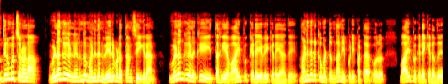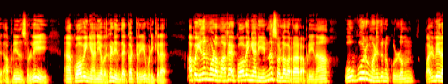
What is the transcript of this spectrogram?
திரும்ப சொல்லலாம் விலங்குகளிலிருந்து மனிதன் வேறுபடத்தான் செய்கிறான். விலங்குகளுக்கு இத்தகைய வாய்ப்பு கிடையவே கிடையாது. மனிதனுக்கு மட்டும்தான் இப்படிப்பட்ட ஒரு வாய்ப்பு கிடைக்கிறது அப்படின்னு சொல்லி கோவைஞானி கோவை ஞானி அவர்கள் இந்த கட்டுரையை முடிக்கிறார். அப்போ இதன் மூலமாக கோவை ஞானி என்ன சொல்ல வர்றார் அப்படின்னா ஒவ்வொரு மனிதனுக்குள்ளும் பல்வேறு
